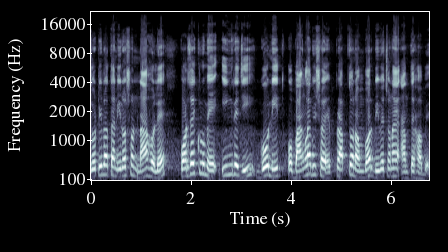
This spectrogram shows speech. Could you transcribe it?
জটিলতা নিরসন না হলে পর্যায়ক্রমে ইংরেজি, গণিত ও বাংলা বিষয়ে প্রাপ্ত নম্বর বিবেচনায় আনতে হবে।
